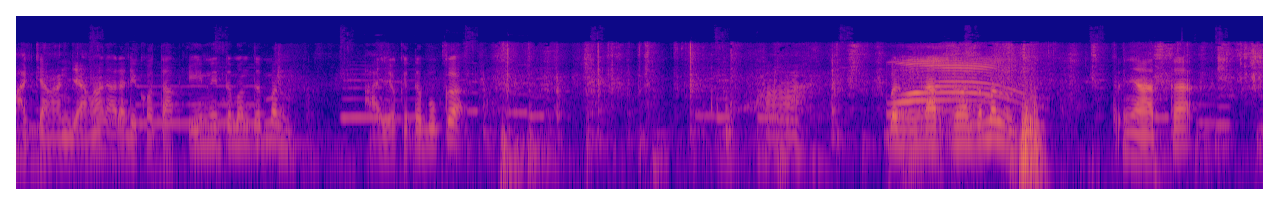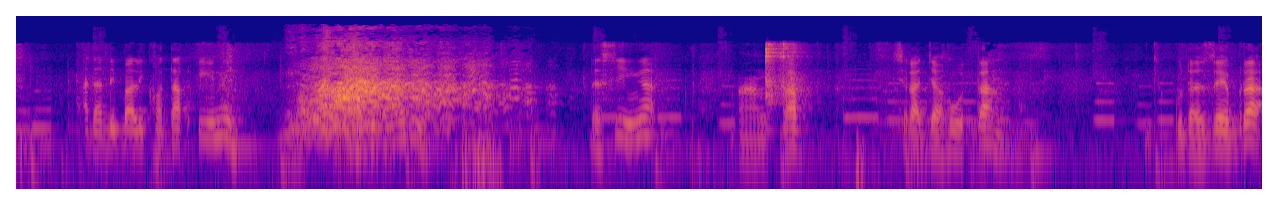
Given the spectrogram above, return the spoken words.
Wah jangan-jangan ada di kotak ini teman-teman. Ayo kita buka. Wah benar teman-teman. Ternyata ada di balik kotak ini. Ada singa. Mantap. Si raja hutan. Kuda zebra.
